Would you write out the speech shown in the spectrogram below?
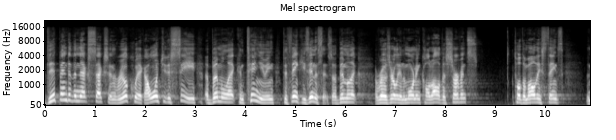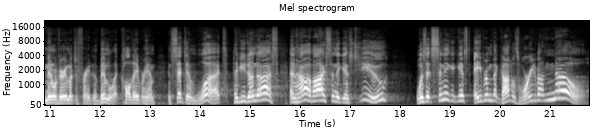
dip into the next section real quick. I want you to see Abimelech continuing to think he's innocent. So, Abimelech arose early in the morning, called all of his servants, told them all these things. The men were very much afraid, and Abimelech called Abraham and said to him, What have you done to us? And how have I sinned against you? Was it sinning against Abram that God was worried about? No.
